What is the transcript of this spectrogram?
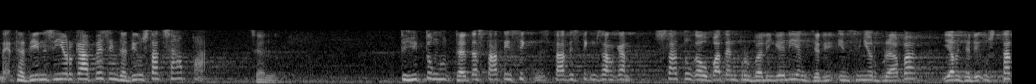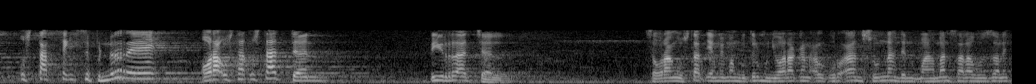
Nek jadi insinyur KB sing jadi ustadz siapa? Jal. Dihitung data statistik statistik misalkan satu kabupaten Purbalingga ini yang jadi insinyur berapa? Yang jadi ustadz ustadz sing sebenere orang ustadz ustadz dan tirajal. Seorang ustadz yang memang betul menyuarakan Al-Quran, Sunnah dan pemahaman salafus saleh.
